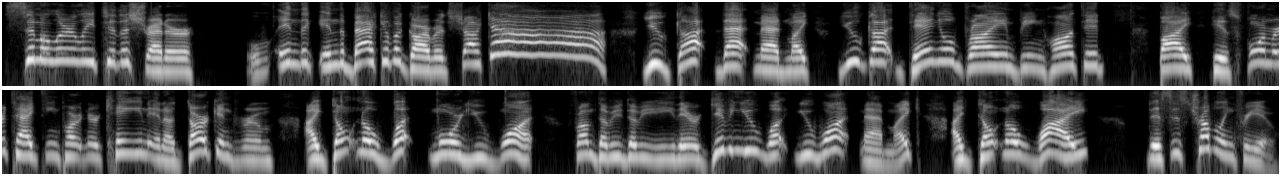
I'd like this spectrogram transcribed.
similarly to the Shredder in the in the back of a garbage truck. Ah! You got that, Mad Mike. You got Daniel Bryan being haunted by his former tag team partner Kane in a darkened room. I don't know what more you want from WWE. They're giving you what you want, Mad Mike. I don't know why this is troubling for you.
